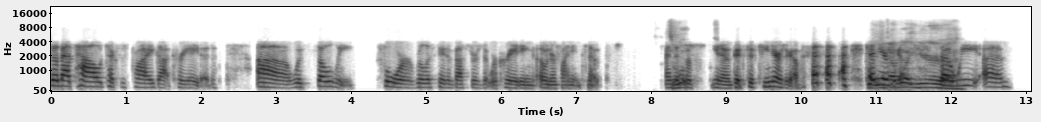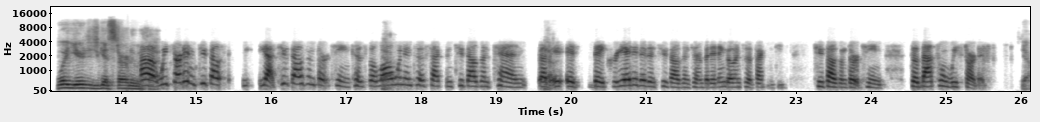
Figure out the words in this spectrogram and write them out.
so that's how Texas Pride got created. uh, was solely for real estate investors that were creating owner finance notes. And So this what- was, you know, a good 15 years ago, 10 years Yeah, ago. What year? So uh, we, um, what year did you get started with uh, that? we started in 2000, yeah, 2013, because the law Yeah. went into effect in 2010. But Yeah. it, it, they created it in 2010, but it didn't go into effect in 2013. So that's when we started. Yeah.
